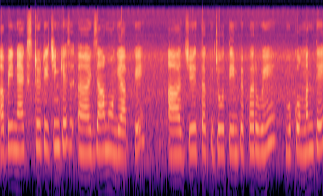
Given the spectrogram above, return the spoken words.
अभी नेक्स्ट टीचिंग के एग्ज़ाम होंगे आपके। आज तक जो तीन पेपर हुए, वो कॉमन थे,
